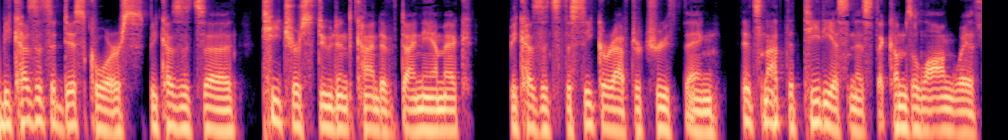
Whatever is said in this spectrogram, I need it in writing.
Because it's a discourse, because it's a teacher student kind of dynamic, because it's the seeker after truth thing, it's not the tediousness that comes along with,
